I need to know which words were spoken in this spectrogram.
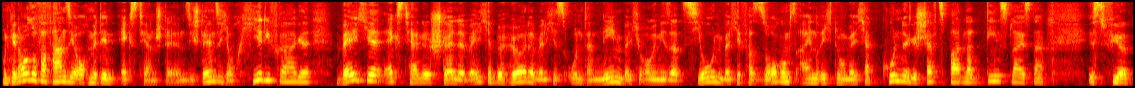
Und genauso verfahren Sie auch mit den externen Stellen. Sie stellen sich auch hier die Frage, welche externe Stelle, welche Behörde, welches Unternehmen, welche Organisation, welche Versorgungseinrichtung, welcher Kunde, Geschäftspartner, Dienstleister ist für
